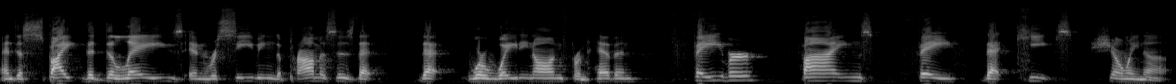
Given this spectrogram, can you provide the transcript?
and despite the delays in receiving the promises that, that we're waiting on from heaven, favor finds faith that keeps showing up.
